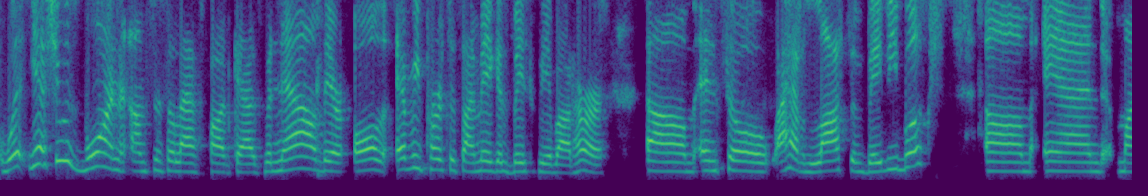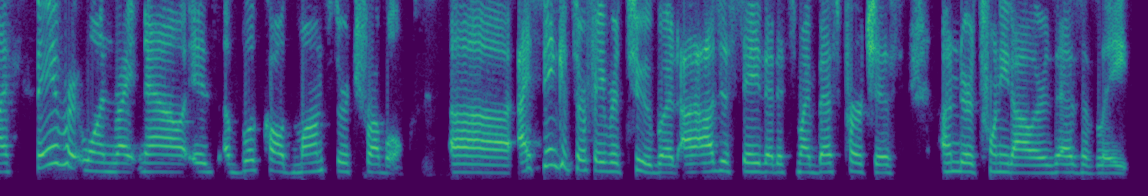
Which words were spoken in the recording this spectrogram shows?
what? Yeah, she was born um, since the last podcast, but now they're all every purchase I make is basically about her. Um, and so I have lots of baby books. Um, and my favorite one right now is a book called Monster Trouble. Uh, I think it's her favorite too, but I'll just say that it's my best purchase under $20 as of late.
